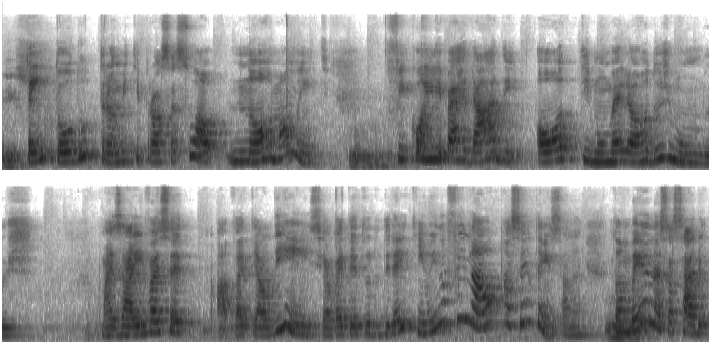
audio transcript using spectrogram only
Isso. Tem todo o trâmite processual, normalmente. Uhum. Ficou em liberdade, ótimo, melhor dos mundos. Mas aí vai ser, vai ter audiência, vai ter tudo direitinho e no final a sentença, né? Uhum. Também é necessário,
